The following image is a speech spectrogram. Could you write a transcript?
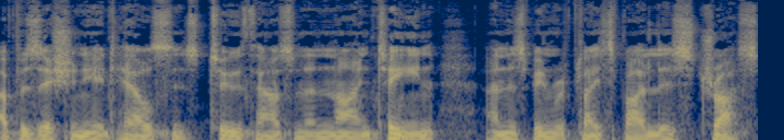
a position he had held since 2019, and has been replaced by Liz Truss.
